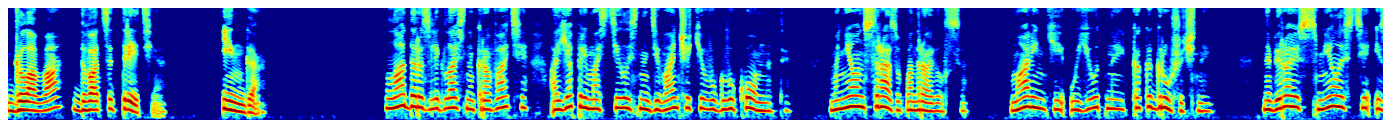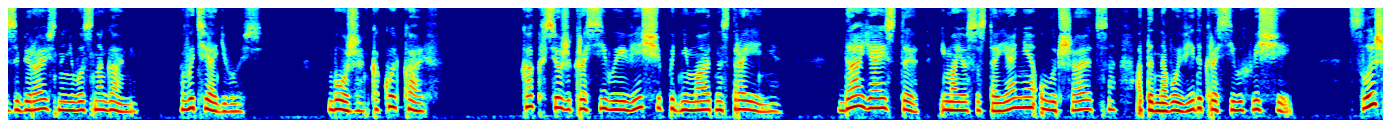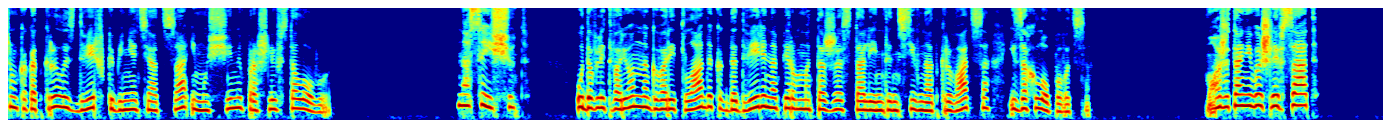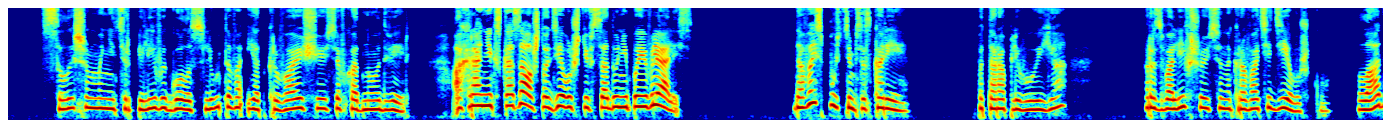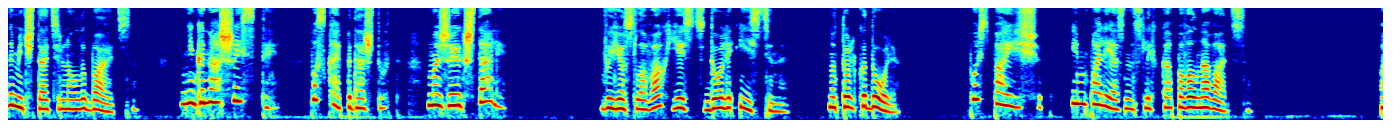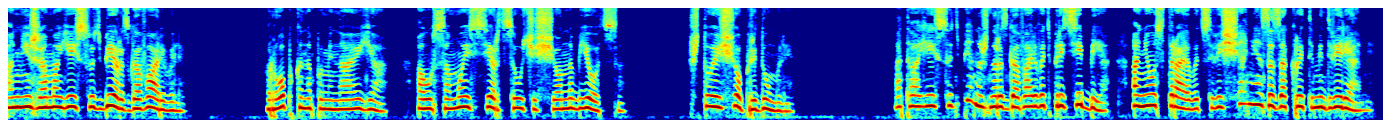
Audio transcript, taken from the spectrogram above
Глава 23. Инга. Лада разлеглась на кровати, а я примостилась на диванчике в углу комнаты. Мне он сразу понравился. Маленький, уютный, как игрушечный. Набираюсь смелости и забираюсь на него с ногами. Вытягиваюсь. Боже, какой кайф! Как все же красивые вещи поднимают настроение. Да, я эстет, и мое состояние улучшается от одного вида красивых вещей. Слышим, как открылась дверь в кабинете отца, и мужчины прошли в столовую. «Нас ищут», — удовлетворенно говорит Лада, когда двери на первом этаже стали интенсивно открываться и захлопываться. «Может, они вышли в сад?» Слышим мы нетерпеливый голос Лютого и открывающуюся входную дверь. Охранник сказал, что девушки в саду не появлялись. Давай спустимся скорее. Поторапливаю я развалившуюся на кровати девушку. Лада мечтательно улыбается. Не гоношись ты, пускай подождут. Мы же их ждали. В ее словах есть доля истины, но только доля. Пусть поищут, им полезно слегка поволноваться. Они же о моей судьбе разговаривали. Робко напоминаю я, а у самой сердце учащенно бьется. Что еще придумали? О твоей судьбе нужно разговаривать при тебе, а не устраивать совещание за закрытыми дверями.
